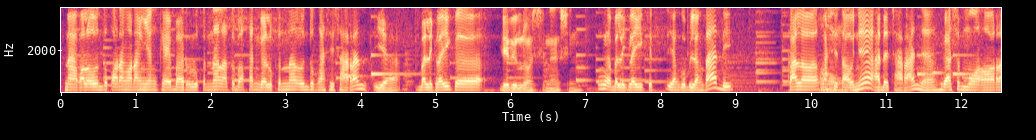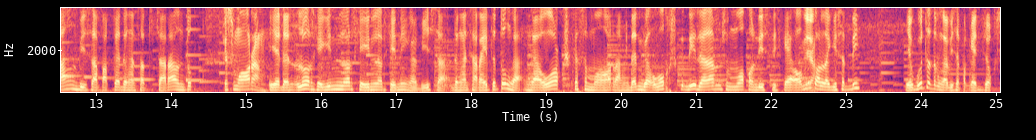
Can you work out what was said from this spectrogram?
nah kalau untuk orang-orang yang kayak baru lu kenal atau bahkan gak lu kenal untuk ngasih saran ya balik lagi ke Diri lu masing-masing. nggak balik lagi ke yang gue bilang tadi kalau ngasih Oh. taunya ada caranya. Nggak semua orang bisa pakai dengan satu cara untuk Ke semua orang. iya dan lu harus kayak gini lu harus kayak gini lu harus kayak gini. Nggak bisa. Dengan cara itu tuh nggak nggak works ke semua orang dan nggak works di dalam semua kondisi. Kayak Omi Iya. kalau lagi sedih ya gue tetap nggak bisa pakai jokes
